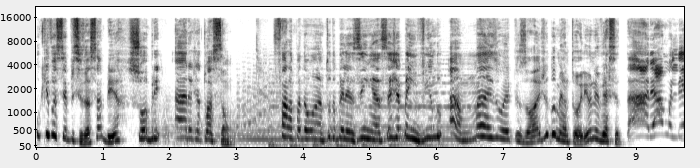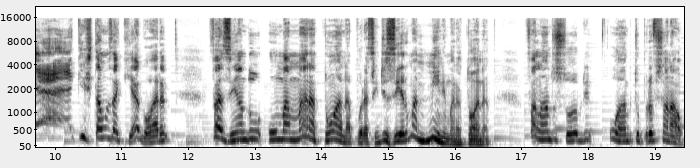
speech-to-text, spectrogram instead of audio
O que você precisa saber sobre área de atuação? Fala Padawan, tudo belezinha? Seja bem-vindo a mais um episódio do Mentoria Universitária. Ah, moleque! Estamos aqui agora fazendo uma maratona, por assim dizer, uma mini maratona, falando sobre o âmbito profissional.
